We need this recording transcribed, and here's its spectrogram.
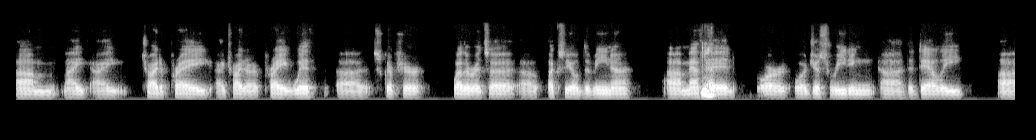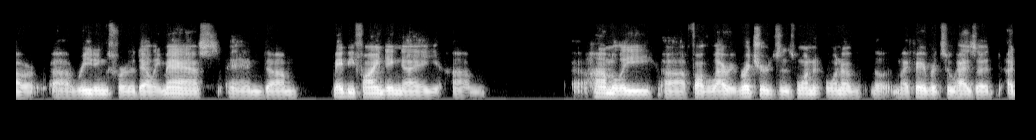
Um, I, I try to pray. I try to pray with uh, scripture, whether it's a, a Lectio Divina uh, method yeah. or or just reading uh, the daily uh, uh, readings for the daily mass, and um, maybe finding a, um, homily. Uh, Father Larry Richards is one one of the, my favorites, who has a, a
